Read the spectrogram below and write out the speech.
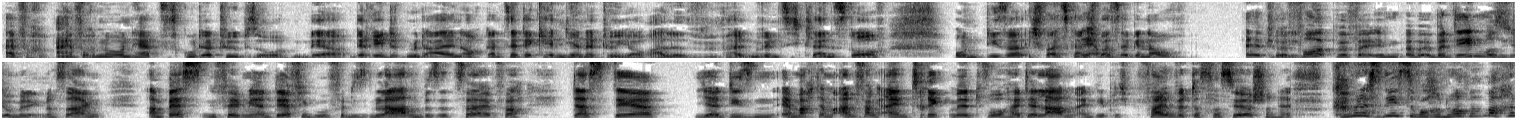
einfach, einfach nur ein herzensguter Typ, so. Der, der redet mit allen auch ganz nett, der kennt ja natürlich auch alle, halt ein winzig kleines Dorf. Und dieser, ich weiß gar nicht, ja, was er genau äh, bevor, bevor, aber über den muss ich unbedingt noch sagen. Am besten gefällt mir an der Figur von diesem Ladenbesitzer einfach, dass der ja diesen, er macht am Anfang einen Trick mit, wo halt der Laden angeblich befallen wird, das hast du ja schon. Können wir das nächste Woche nochmal machen?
